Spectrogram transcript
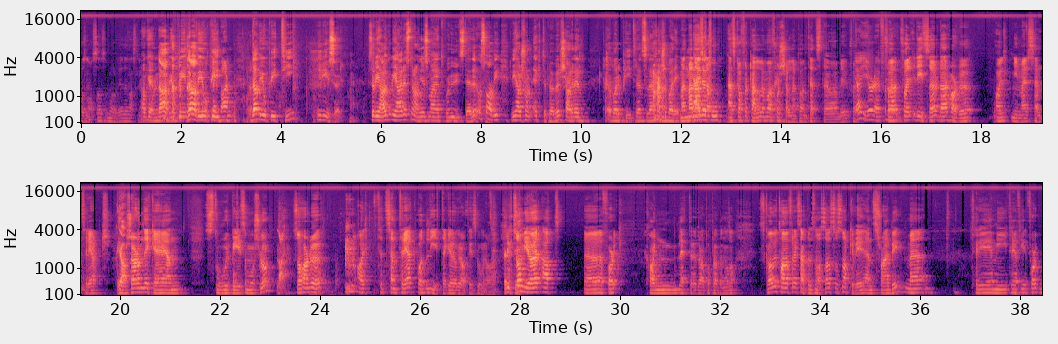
På Snåsa så må vi det nesten Ok, men da er vi oppe i, da ti i Risør. Så vi har, vi har restauranter som er etterpå utesteder, og så har vi, vi har sånn ekte puber, så er det vel det er bare Petred, så det er kanskje bare Men, men Nei, skal, det er to. jeg skal fortelle hva forskjellen er på en tettsted og en by. For, Ja, gjør det. For, for, for Risør, der har du alt mye mer sentrert. Ja. Selv om det ikke er en stor by som Oslo, Nei. så har du alt sentrert på et lite geografisk område. Riktig. Som gjør at uh, folk kan lettere dra på puben og sånn. Skal vi ta f.eks. Snåsa, så snakker vi en svær bygd med tre, mi, tre, fire Folk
